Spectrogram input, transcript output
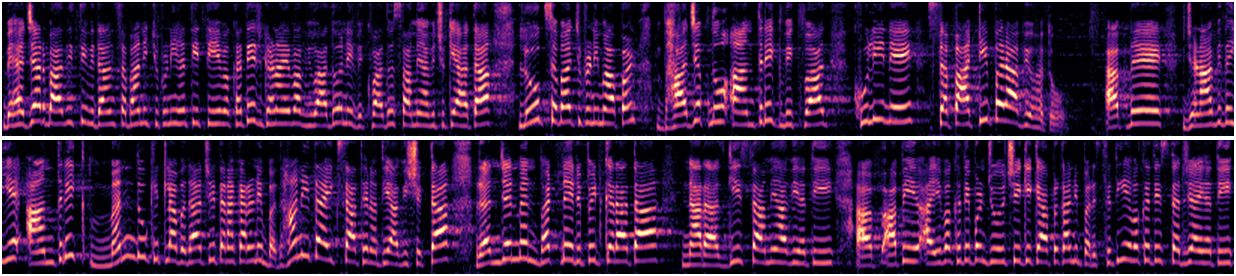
બે હજાર બાવીસની વિધાનસભાની ચૂંટણી હતી તે વખતે જ ઘણા એવા વિવાદો અને વિકવાદો સામે આવી ચૂક્યા હતા. લોકસભા ચૂંટણીમાં પણ ભાજપનો આંતરિક વિકવાદ ખુલીને સપાટી પર આવ્યો હતો. આપને જણાવી દઈએ, આંતરિક મન દુઃખ એટલા બધા છે? તેના કારણે બધા નેતા એક સાથે નથી આવી શકતા. રંજનબેન ભટ્ટને રિપીટ કરાતા નારાજગી સામે આવી હતી. આપ- એ વખતે પણ જોયું છે કે કયા પ્રકારની પરિસ્થિતિ એ વખતે સર્જાઈ હતી.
